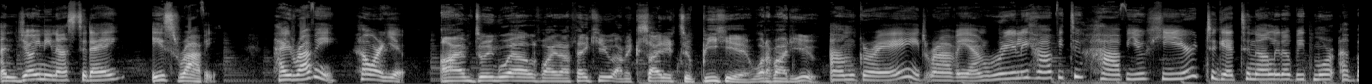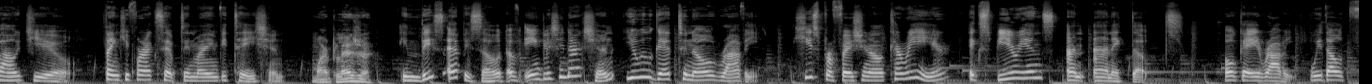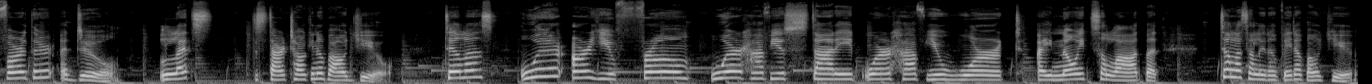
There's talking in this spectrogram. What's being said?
and joining us today is Ravee. Hi, Ravee. How are you? I'm doing well, Waira. Thank you. I'm excited to be here. What about you? I'm great, Ravee. I'm really happy to have you here to get to know a little bit more about you. Thank you for accepting my invitation. My pleasure. In this episode of English in Action, you will get to know Ravee, his professional career, experience, and anecdotes. Okay, Ravee, without further ado, let's start talking about you. Tell us where are you from? Where have you studied? Where have you worked? I know it's a lot, but tell us a little bit about you.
